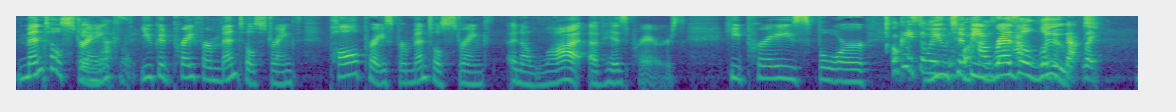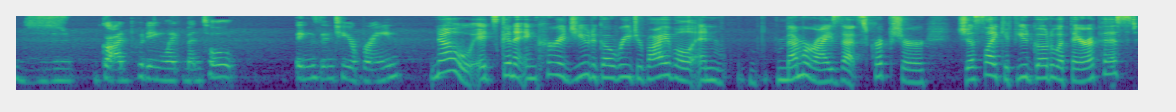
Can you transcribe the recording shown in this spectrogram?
mental strength. You could pray for mental strength. Paul prays for mental strength in a lot of his prayers. He prays for Okay, so You is, to be how's- how- what is resolute. that like? God putting like mental things into your brain. No, it's going to encourage you to go read your Bible and memorize that scripture. Just like if you'd go to a therapist,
